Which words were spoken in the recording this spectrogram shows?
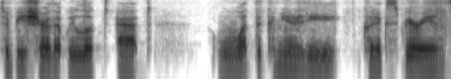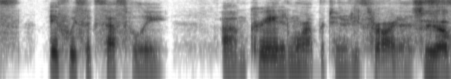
to be sure that we looked at what the community could experience if we successfully um, created more opportunities for artists. So you have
